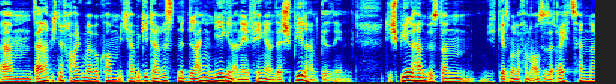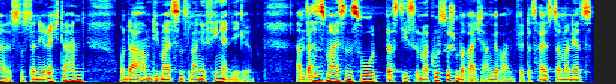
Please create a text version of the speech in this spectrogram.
Ähm, dann habe ich eine Frage mal bekommen. Ich habe Gitarristen mit langen Nägeln an den Fingern der Spielhand gesehen. Die Spielhand ist dann, ich gehe jetzt mal davon aus, ihr seid Rechtshänder, ist das dann die rechte Hand und da haben die meistens lange Fingernägel. Ähm, das ist meistens so, dass dies im akustischen Bereich angewandt wird. Das heißt, wenn man jetzt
